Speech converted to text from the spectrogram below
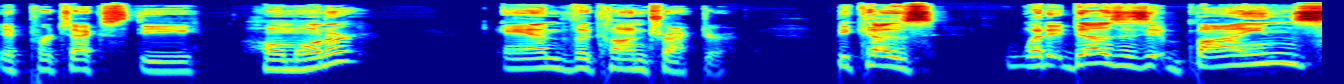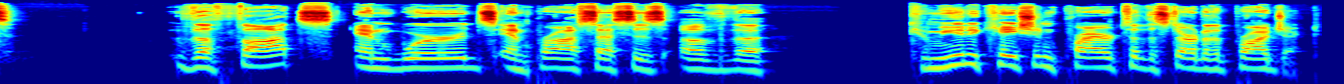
It protects the homeowner and the contractor because what it does is it binds the thoughts and words and processes of the communication prior to the start of the project.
